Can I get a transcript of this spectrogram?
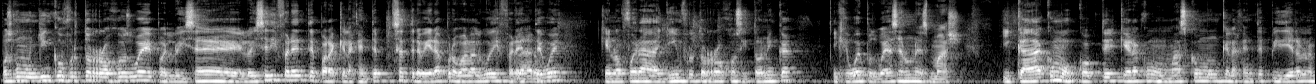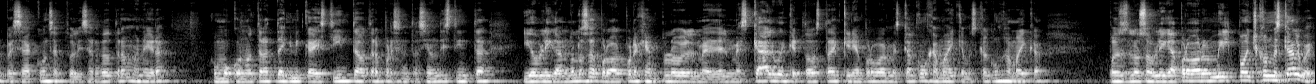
Pues como un gin con frutos rojos, güey, pues lo hice, lo hice diferente para que la gente se atreviera a probar algo diferente, Claro. güey. Que no fuera gin, frutos rojos y tónica. Y dije, güey, pues voy a hacer un smash. Y cada como cóctel que era como más común que la gente pidiera, lo empecé a conceptualizar de otra manera, como con otra técnica distinta, otra presentación distinta, y obligándolos a probar, por ejemplo, el, el mezcal, güey, que todos querían probar mezcal con Jamaica, mezcal con Jamaica. Pues los obligué a probar un milk punch con mezcal, güey.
